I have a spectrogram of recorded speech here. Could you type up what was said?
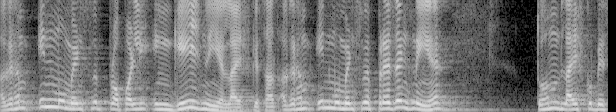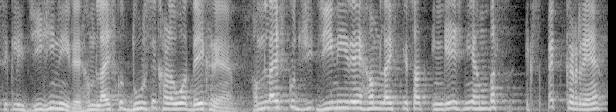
अगर हम इन मोमेंट्स में प्रॉपरली इंगेज नहीं है लाइफ के साथ, अगर हम इन मोमेंट्स में प्रेजेंट नहीं है तो हम लाइफ को बेसिकली जी ही नहीं रहे। हम लाइफ को दूर से खड़ा हुआ देख रहे हैं। हम लाइफ को जी, जी नहीं रहे हम लाइफ के साथ इंगेज नहीं है हम बस एक्सपेक्ट कर रहे हैं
